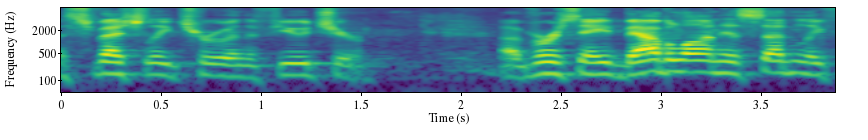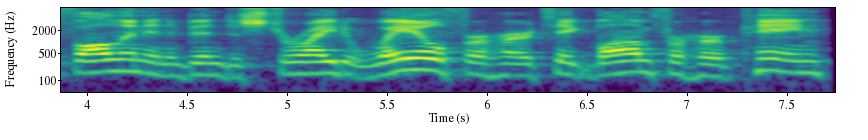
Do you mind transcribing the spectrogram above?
especially true in the future. Uh, verse 8 Babylon has suddenly fallen and been destroyed. Wail for her, take balm for her pain.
